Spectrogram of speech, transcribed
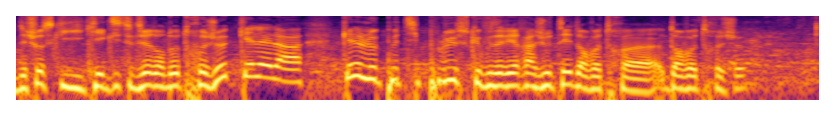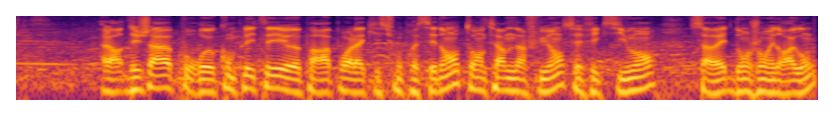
des choses qui, existent déjà dans d'autres jeux. Quel est, le petit plus que vous avez rajouté dans votre jeu? Alors déjà, pour euh, compléter euh, par rapport à la question précédente, en termes d'influence, effectivement, ça va être Donjons et Dragons,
